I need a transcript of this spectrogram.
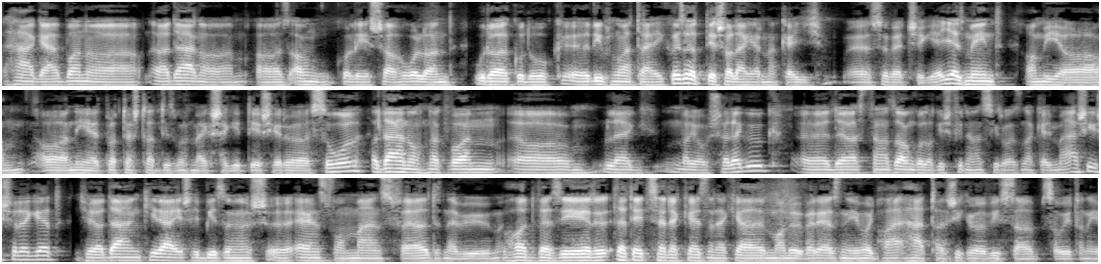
Hágában a, a Dán az angol és a holland uralkodók diplomatái között, és aláírnak egy szövetségi egyezményt, ami a, a német protestantizmus megsegítéséről szól. A dánoknak van a legnagyobb seregük, de aztán az angolok is finanszíroznak egy másik sereget, úgyhogy a Dán király és egy bizonyos Ernst von Mansfeld nevű hadvezér, tehát egyszerre kezdenek el manőverezni, hogy hát ha sikerül visszaszorítani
